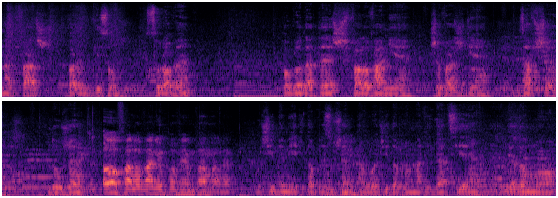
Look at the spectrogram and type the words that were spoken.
na twarz, warunki są surowe, pogoda też, falowanie przeważnie zawsze duże. O falowaniu powiem Wam, ale Musimy mieć dobry sprzęt na łodzi, dobrą nawigację. Wiadomo,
